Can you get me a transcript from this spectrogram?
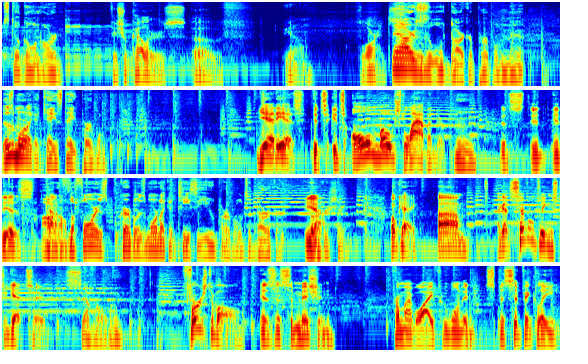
Still going hard. official colors of, you know, Florence. Yeah, ours is a little darker purple than that. This is more like a K State purple. Yeah, it is. It's it's almost lavender. It's it it is kind Oh, the Florence purple is more like a TCU purple. It's a darker, Yeah. darker shade. okay. Um, I got several things to get to. Several of them. First of all, is a submission from my wife who wanted specifically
